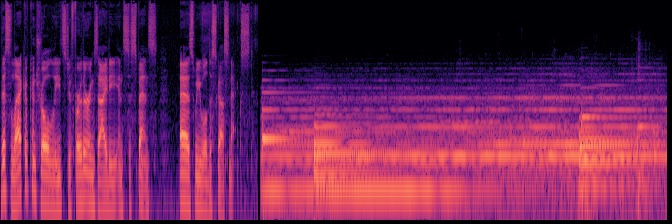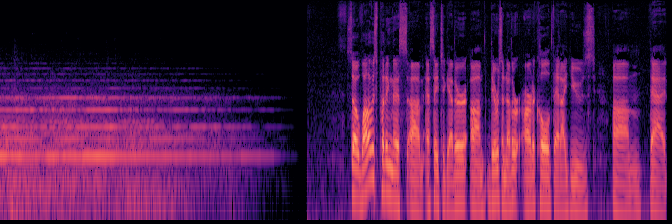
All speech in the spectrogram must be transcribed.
This lack of control leads to further anxiety and suspense, as we will discuss next. So while I was putting this um, essay together, um, there was another article that I used um, that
